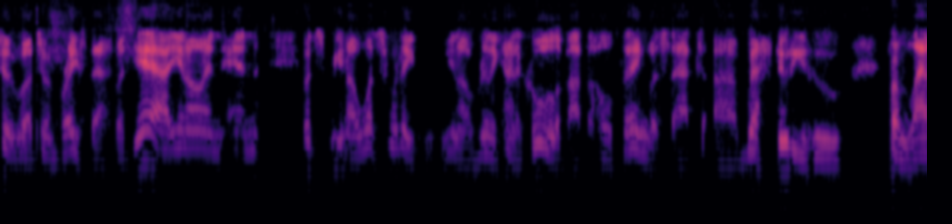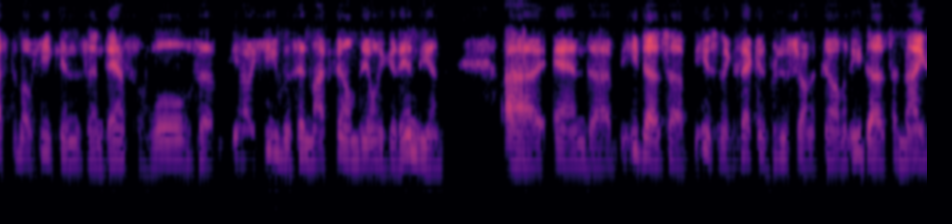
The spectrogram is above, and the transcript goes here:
to uh, to embrace that. But yeah, you know, and and what's you know what's really you know really kind of cool about the whole thing was that uh, Wes Studi, who from Last of the Mohicans and Dance with Wolves, uh, you know, he was in my film The Only Good Indian. uh, and uh, he does. Uh, he's an executive producer on the film, and he does a nice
